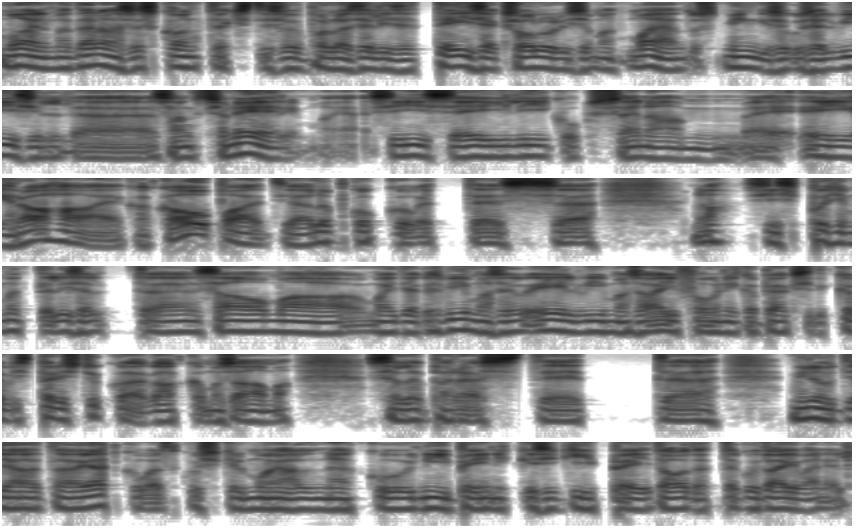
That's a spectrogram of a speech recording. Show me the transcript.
maailma tänases kontekstis võib-olla sellised teiseks olulisemat majandust mingisugusel viisil äh, sanktsioneerima ja siis ei liiguks enam ei raha ega kaubad ja lõppkokkuvõttes äh, noh, siis põhimõtteliselt äh, sa oma, ma ei tea, kas viimase, eelviimase iPhone'iga peaksid ikka vist päris tükk aega hakkama saama, sellepärast et minu teada jätkuvalt kuskil mujal nagu nii peenikesi kiipe ei toodeta kui Taiwanil.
